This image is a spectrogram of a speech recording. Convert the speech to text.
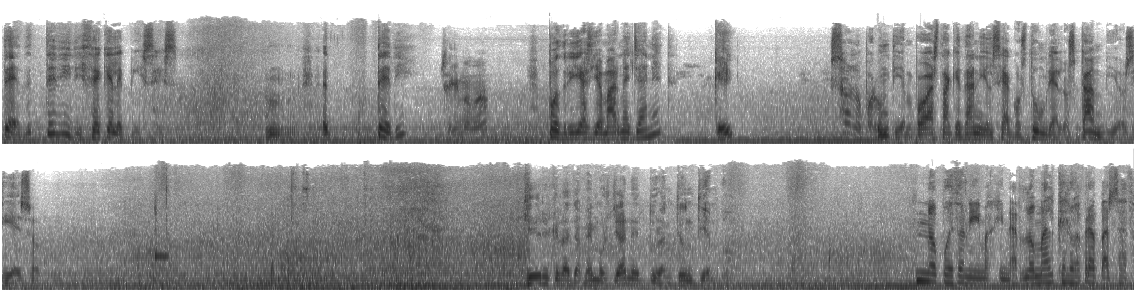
Ted. Teddy dice que le pises. Mm, ¿Teddy? Sí, mamá. ¿Podrías llamarme Janet? ¿Qué? Solo por un tiempo, hasta que Daniel se acostumbre a los cambios y eso. Quiere que la llamemos Janet durante un tiempo. No puedo ni imaginar lo mal que lo habrá pasado.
